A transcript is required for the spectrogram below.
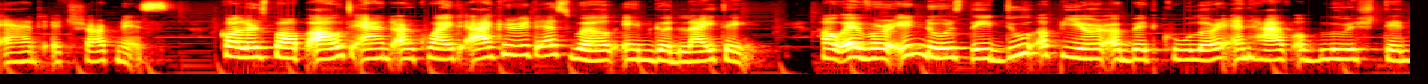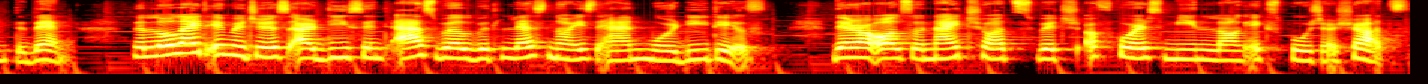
and its sharpness. Colors pop out and are quite accurate as well in good lighting. However, indoors they do appear a bit cooler and have a bluish tint to them. The low light images are decent as well with less noise and more details. There are also night shots which of course mean long exposure shots.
